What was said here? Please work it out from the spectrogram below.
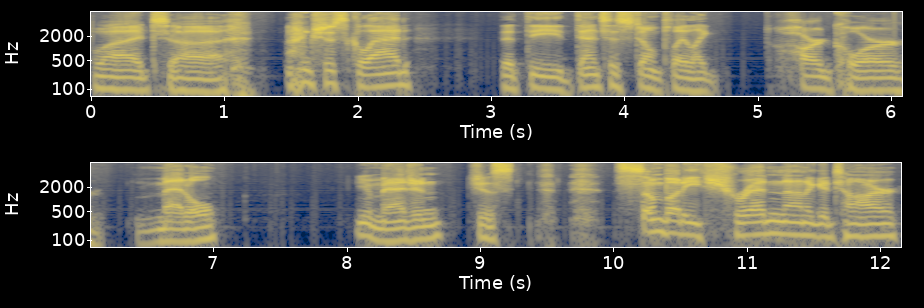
But uh, I'm just glad that the dentists don't play like hardcore metal. Can you imagine just somebody shredding on a guitar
